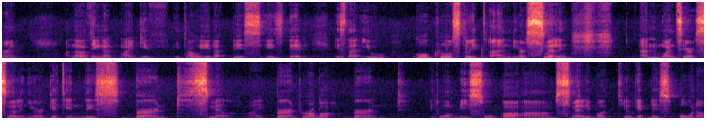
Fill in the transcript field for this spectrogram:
right? Another thing that might give it away that this is dead is that you go close to it and you're smelling. And once you're smelling you're getting this burnt smell like burnt rubber burnt. It won't be super um, smelly but you'll get this odor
